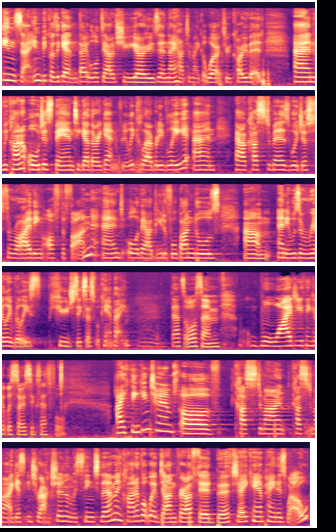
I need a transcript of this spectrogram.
insane because again they were looked out of studios and they had to make it work through covid. And we kind of all just band together again really collaboratively and our customers were just thriving off the fun and all of our beautiful bundles um, and it was a really really huge successful campaign. Mm, that's awesome. Why do you think it was so successful? I think in terms of customer customer I guess interaction and listening to them and kind of what we've done for our third birthday campaign as well.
